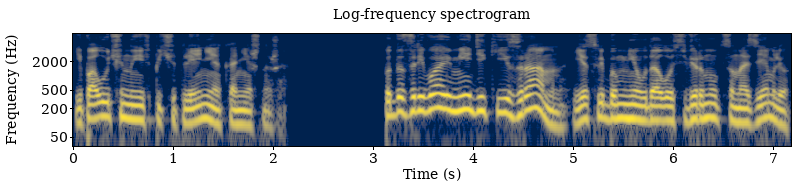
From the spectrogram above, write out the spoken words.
и полученные впечатления, конечно же. Подозреваю, медики из Рамн, если бы мне удалось вернуться на Землю,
